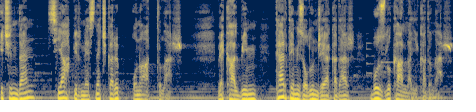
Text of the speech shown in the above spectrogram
İçinden siyah bir nesne çıkarıp onu attılar. Ve kalbim tertemiz oluncaya kadar buzlu karla yıkadılar.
